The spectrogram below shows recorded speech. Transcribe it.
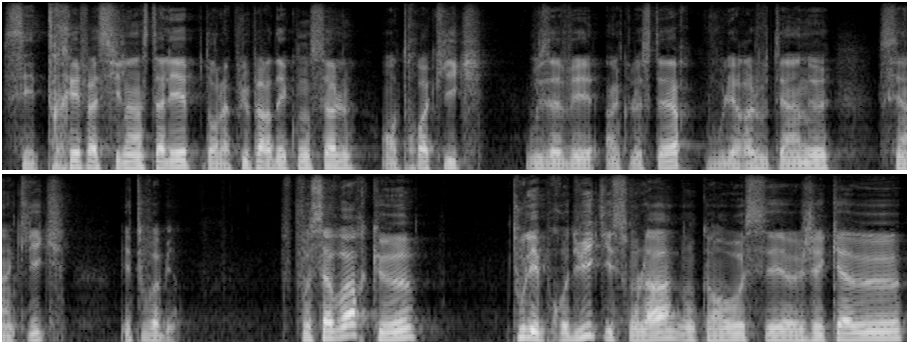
C'est très facile à installer. Dans la plupart des consoles, en trois clics, vous avez un cluster. Vous voulez rajouter un nœud, c'est un clic et tout va bien. Il faut savoir que tous les produits qui sont là, donc en haut c'est euh, GKE,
